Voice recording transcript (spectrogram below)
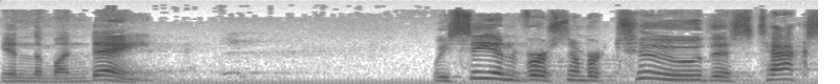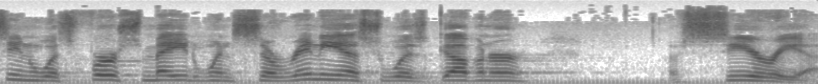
in the mundane. We see in verse number two this taxing was first made when Cyrenius was governor of Syria.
